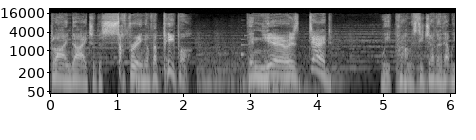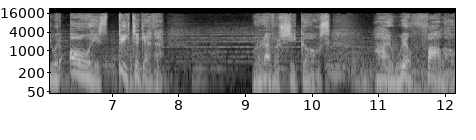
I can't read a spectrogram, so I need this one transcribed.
blind eye to the suffering of the people. Vignere is dead. We promised each other that we would always be together. Wherever she goes, I will follow.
